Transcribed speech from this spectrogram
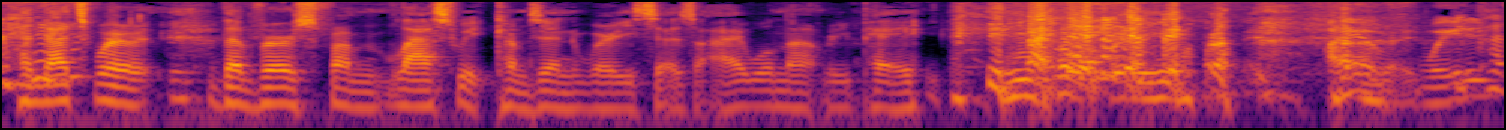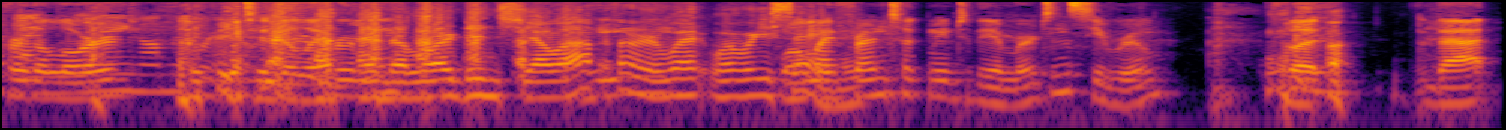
and that's where the verse from last week comes in, where he says, "I will not repay." evil for evil." I have waited Because for the I'm Lord the to deliver me. and the Lord didn't show up, or what, what were you saying? Well, my friend took me to the emergency room, but that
